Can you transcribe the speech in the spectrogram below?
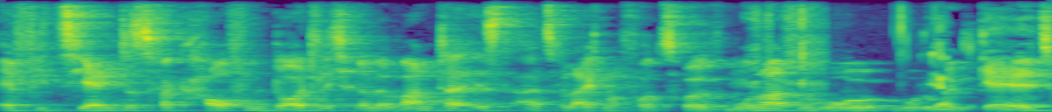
effizientes Verkaufen deutlich relevanter ist als vielleicht noch vor zwölf Monaten, wo, wo du ja. mit Geld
